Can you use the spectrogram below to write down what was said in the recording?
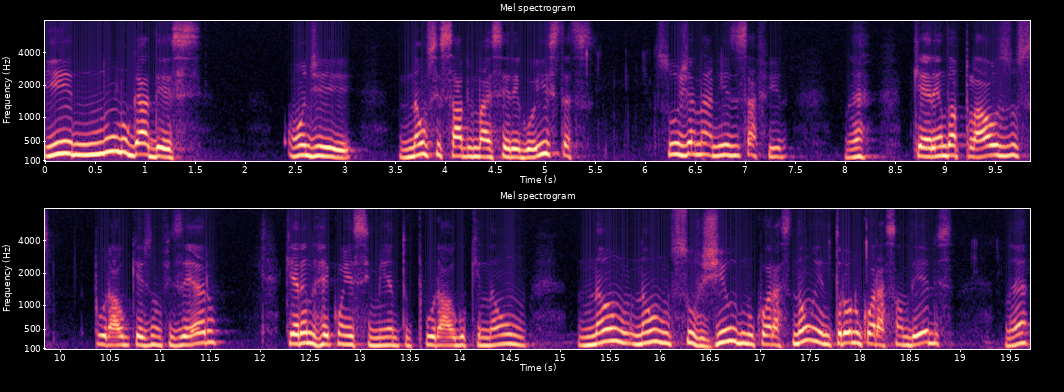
e num lugar desse, onde não se sabe mais ser egoístas, surge Ananias e Safira, né? querendo aplausos por algo que eles não fizeram, querendo reconhecimento por algo que não, não, não surgiu no coração, não entrou no coração deles, né?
